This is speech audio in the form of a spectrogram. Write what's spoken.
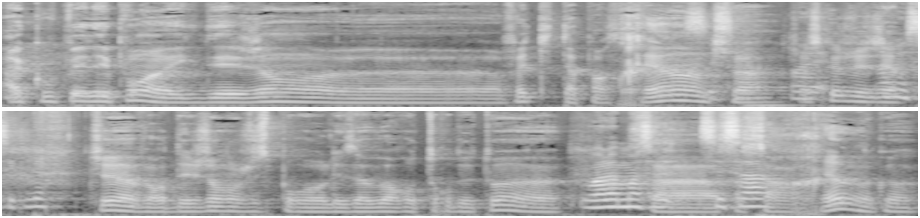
à couper des ponts avec des gens, euh, en fait, qui t'apportent rien, tu ça, vois. Tu vois ouais. ce que je veux dire clair. Tu sais, avoir des gens juste pour les avoir autour de toi, euh, Voilà, moi, ça, ça ça. sert à rien, quoi.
